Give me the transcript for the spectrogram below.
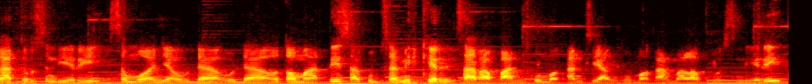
ngatur sendiri semuanya udah udah otomatis aku bisa mikirin sarapanku makan siangku makan malamku sendiri.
